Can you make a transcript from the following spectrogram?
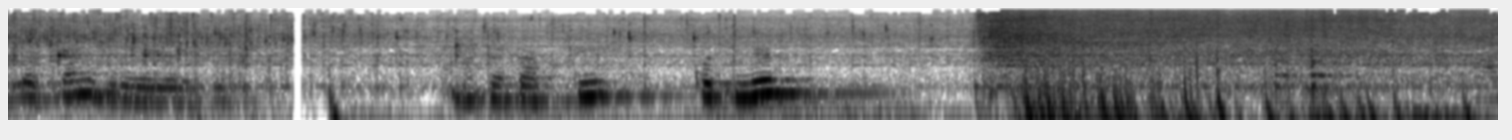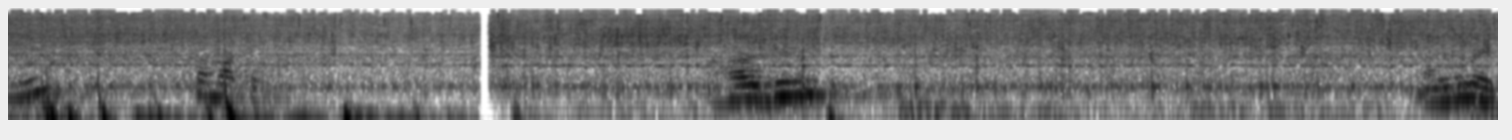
लसण हिरवी मिरची आता टाकते कोथिंबीर. आणि टमाटर. हळदी आणि मीठ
